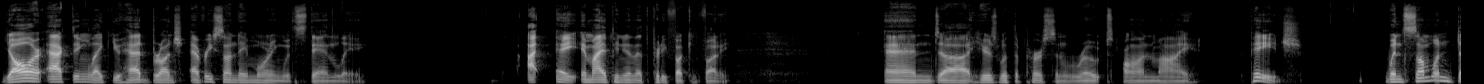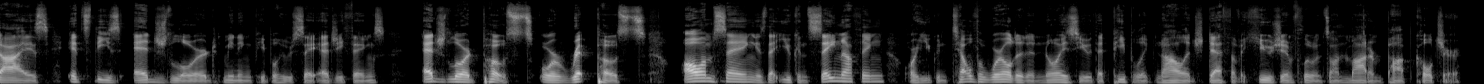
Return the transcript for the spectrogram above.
Y'all are acting like you had brunch every Sunday morning with Stan Lee. I, hey, in my opinion, that's pretty fucking funny. And uh, here's what the person wrote on my page. When someone dies, it's these edge lord, meaning people who say edgy things, edge lord posts or rip posts. All I'm saying is that you can say nothing or you can tell the world it annoys you that people acknowledge death of a huge influence on modern pop culture.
